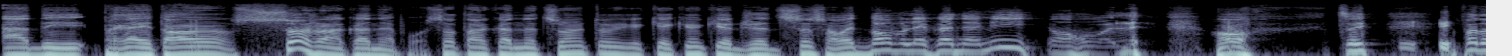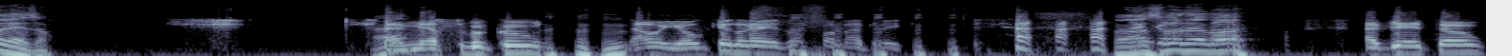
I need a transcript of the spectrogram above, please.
à des prêteurs? Ça, j'en connais pas. Ça, t'en connais-tu un, toi, quelqu'un qui a déjà dit ça? Ça va être bon pour l'économie. tu sais, pas de raison. Hein? Merci beaucoup. non, il n'y a aucune raison de pas m'appeler. François Lebrun. À bientôt.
